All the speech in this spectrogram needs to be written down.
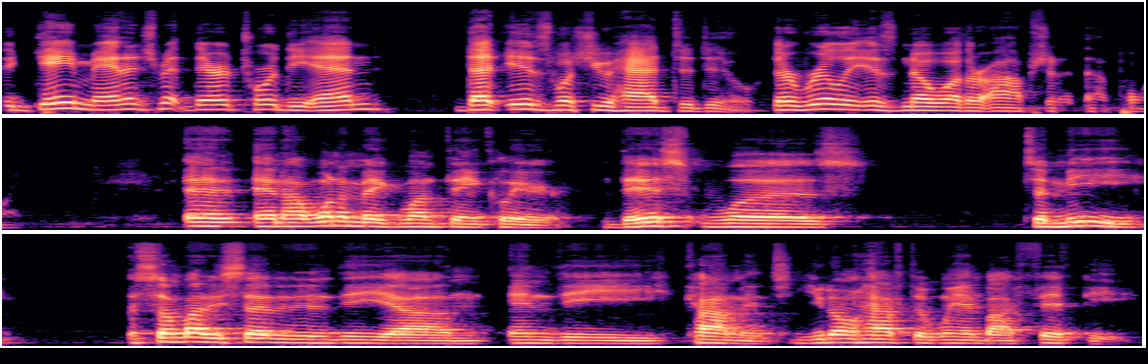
the game management there toward the end, that is what you had to do. There really is no other option at that point. And and I want to make one thing clear. This was to me somebody said it in the um in the comments. You don't have to win by 50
